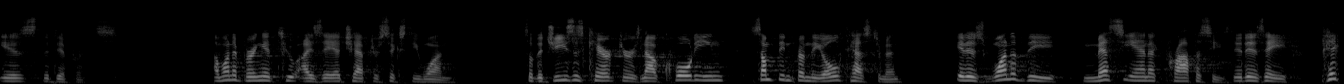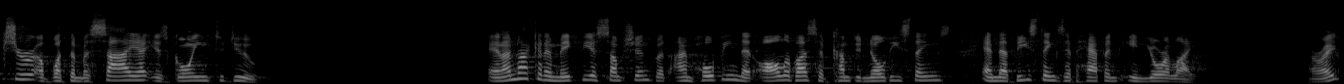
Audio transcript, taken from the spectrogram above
is the difference? I want to bring it to Isaiah chapter 61. So the Jesus character is now quoting something from the Old Testament. It is one of the messianic prophecies, it is a picture of what the Messiah is going to do. And I'm not going to make the assumption, but I'm hoping that all of us have come to know these things and that these things have happened in your life. All right?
